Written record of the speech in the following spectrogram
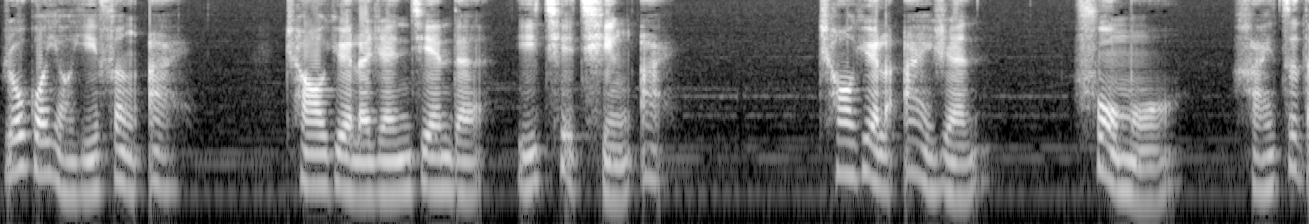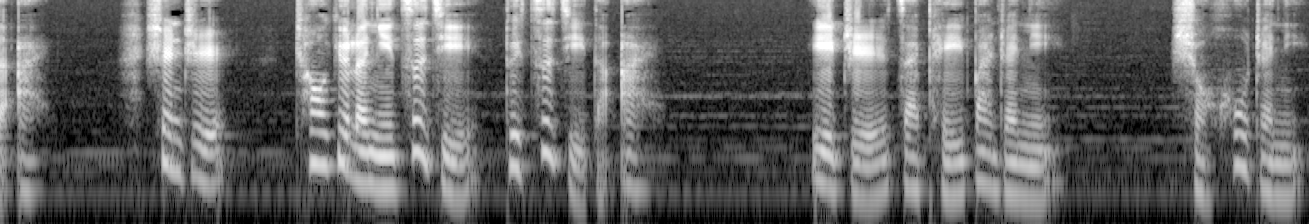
如果有一份爱，超越了人间的。一切情爱，超越了爱人、父母、孩子的爱，甚至超越了你自己对自己的爱，一直在陪伴着你，守护着你。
